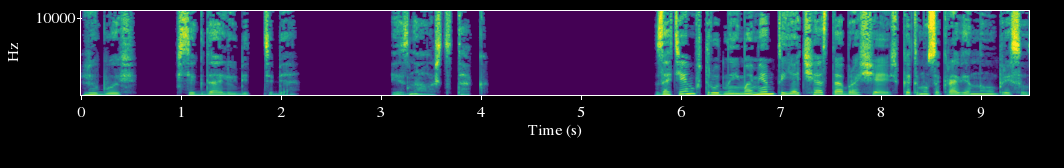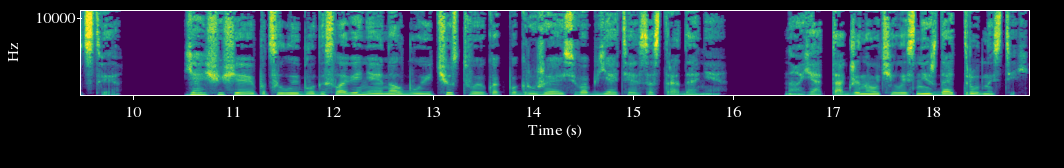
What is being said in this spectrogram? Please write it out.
«Любовь всегда любит тебя». И знала, что так. Затем в трудные моменты я часто обращаюсь к этому сокровенному присутствию. Я ощущаю поцелуй благословения на лбу и чувствую, как погружаюсь в объятия сострадания. Но я также научилась не ждать трудностей.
